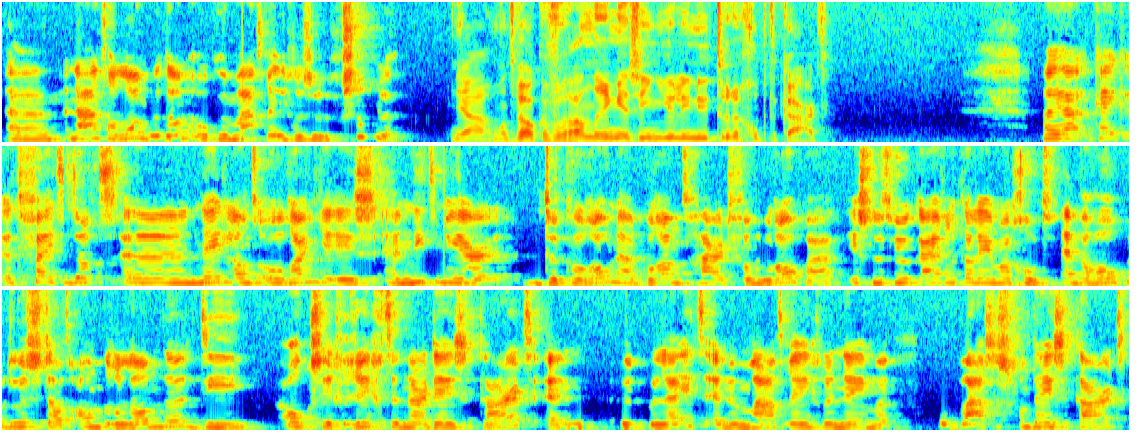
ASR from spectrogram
een aantal landen dan ook hun maatregelen zullen versoepelen. Ja, want welke veranderingen zien jullie nu terug op de kaart? Nou ja, kijk, het feit dat Nederland oranje is en niet meer de coronabrandhaard van Europa, is natuurlijk eigenlijk alleen maar goed. En we hopen dus dat andere landen die ook zich richten naar deze kaart en hun beleid en hun maatregelen nemen op basis van deze kaart.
